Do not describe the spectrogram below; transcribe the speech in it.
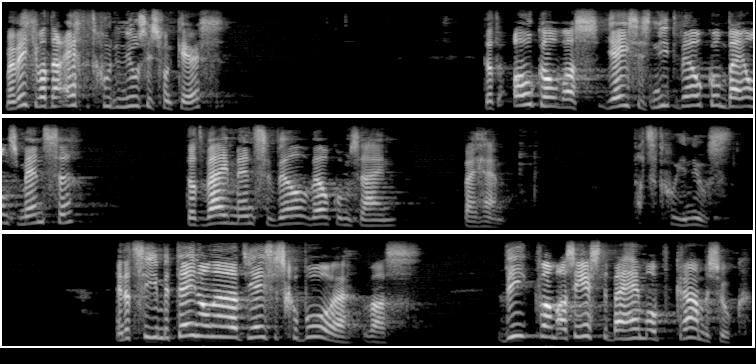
Maar weet je wat nou echt het goede nieuws is van kerst? Dat ook al was Jezus niet welkom bij ons mensen, dat wij mensen wel welkom zijn bij hem. Dat is het goede nieuws. En dat zie je meteen al nadat Jezus geboren was. Wie kwam als eerste bij hem op kraambezoek?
